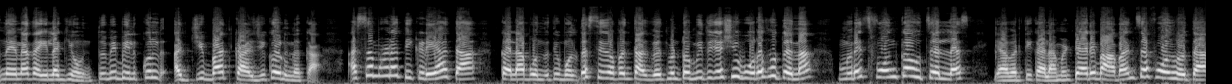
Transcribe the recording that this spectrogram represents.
नैनाताईला घेऊन. तुम्ही बिलकुल अजिबात काळजी करू नका. असं म्हणत इकडे आता कला बोलत ती बोलत असते पण ताजवेत म्हणतो मी तुझ्याशी बोलत होतो ना मध्येच फोन का उचललास? यावरती कला म्हणते अरे बाबांचा फोन होता.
